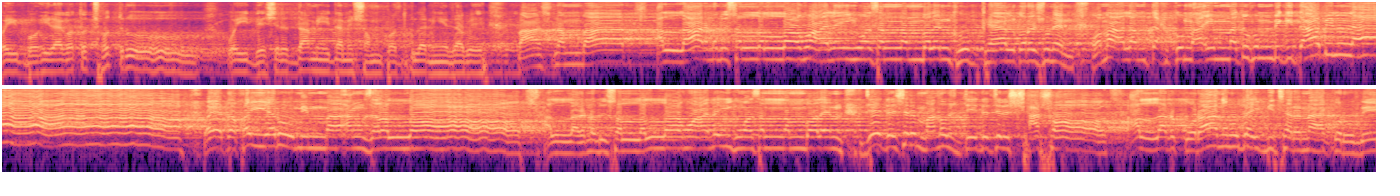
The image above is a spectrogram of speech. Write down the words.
ওই বহিরাগত শত্রু ওই দেশের দামি দামি সম্পদগুলো নিয়ে যাবে। পাঁচ নাম্বার, আল্লাহর নবী সাল্লাল্লাহু বলেন, খুব খেয়াল করে শুনেন ওমা আলাম তাহকুম আইম্মাতুহুম বিকিতাবিল্লাহ। ওয়াতাখায়্যারু মিম্মা আনজালাল্লাহ। আল্লাহর নবী সাল্লাল্লাহু বলেন, যে দেশের মানুষ, যে দেশের শাসক আল্লাহর কোরআন অনুযায়ী বিচার না করবে।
